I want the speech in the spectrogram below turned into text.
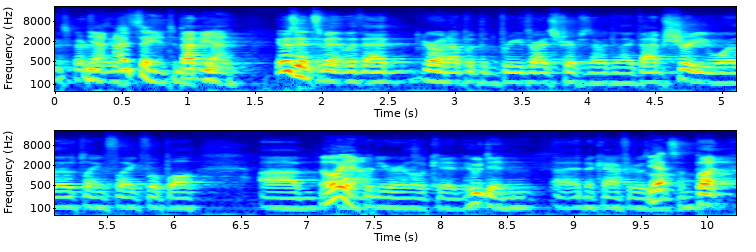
intimate Yeah, I'd say intimate, That'd be, yeah. It was intimate with Ed growing up with the breathe right strips and everything like that. I'm sure you wore those playing flag football. Um, Oh, yeah. when you were a little kid. Who didn't? Uh, Ed McCaffrey was Yep. awesome. But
